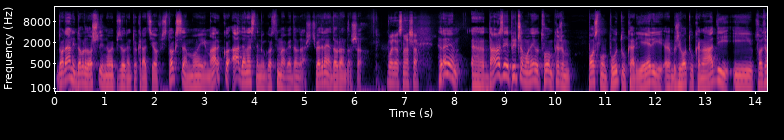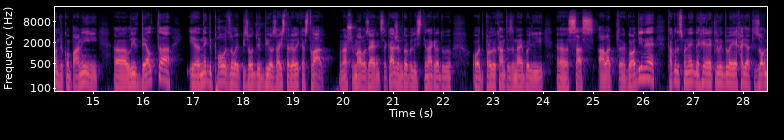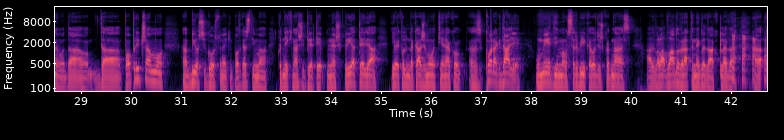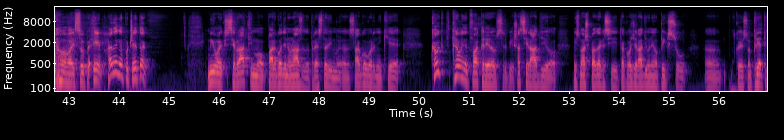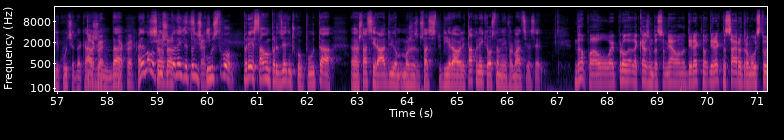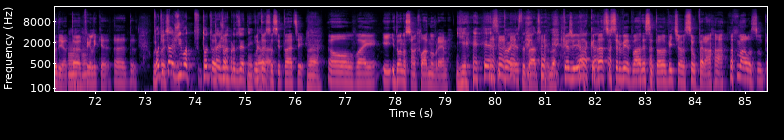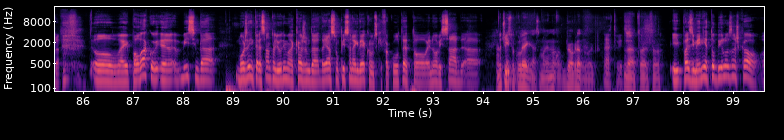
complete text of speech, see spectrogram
Dobar dan i dobrodošli u novu epizodu Netokracije Office Talksa. Moj je Marko, a danas nam je u gostima Vedran Rašić. Vedran je dobro nam došao. Bolje vas naša. Vedran, e, danas ne pričamo o nekoj tvojom, kažem, poslovnom putu, karijeri, e, životu u Kanadi i svoj trenutnoj kompaniji e, Lead Delta. Negde povod za ovoj epizodu je bio zaista velika stvar u našoj maloj zajednici, da kažem, dobili ste nagradu od Product Hunter za najbolji uh, SaaS alat e, godine, tako da smo negde, hej, rekli uvijek bilo je, hajde da ti zovnemo da, da popričamo, e, bio si gost u nekim podcastima kod nekih naših, prijate, naših prijatelja i uvijek volim da kažem, ovo ti je neko korak dalje u medijima u Srbiji kad dođeš kod nas, ali Vlado vrata ne gleda ako gleda. Uh, ovaj, super. E, hajde na početak, mi uvek se vratimo par godina unazad da predstavimo e, sagovornike. Kako je krenula je tvoja karijera u Srbiji? Šta si radio? Mi smo naši podatak si takođe radio u Neopixu, uh, koji smo prijatelji kuće, da kažem. Tako je, da. Tako je. Ajde malo Sada, piši to da negde, to iskustvo pre samom preduzetničkog puta, e, šta si radio, možda ne znam šta si studirao, ili tako neke osnovne informacije o sebi. Da, pa ovaj, pro, da kažem da sam ja ono direktno, direktno sa aerodroma u studio, to je mhm. otprilike. Uh, to ti taj život, to ti taj život preduzetnika. U toj da. sam situaciji. Da. Ovaj, i, I donosam hladno vreme. Jesi, to jeste tačno. Da. Kaže, ja kada da su Srbije 20, ono bit će super, aha, malo sutra. Ovaj, pa ovako, e, mislim da možda je interesantno ljudima da kažem da, da ja sam upisao negde ekonomski fakultet, ovaj, Novi Sad, a, Znači, mi znači, smo kolege, ja sam u Beogradu. Ovaj. Eto, vidiš. Da, to je to. I pazi, meni je to bilo, znaš, kao, uh,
